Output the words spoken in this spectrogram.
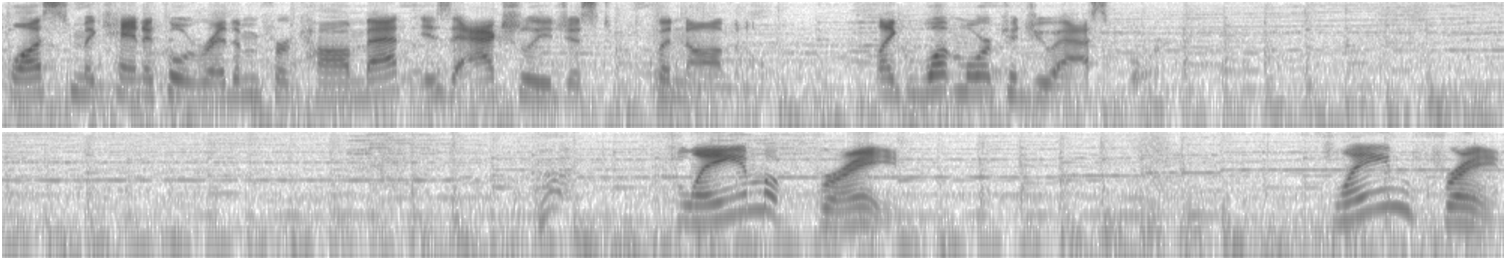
plus mechanical rhythm for combat is actually just phenomenal. Like, what more could you ask for? Flame Frame. Flame Frame.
